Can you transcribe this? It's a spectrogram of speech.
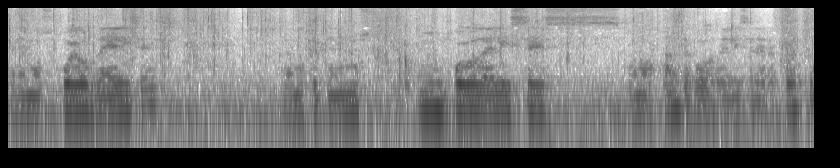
Tenemos juegos de hélices. Vemos que tenemos un juego de hélices, bueno, bastante juegos de hélices de repuesto.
